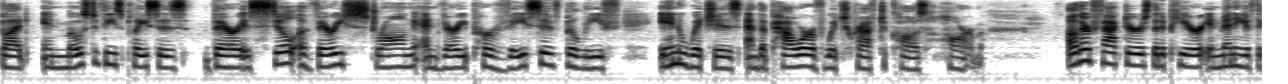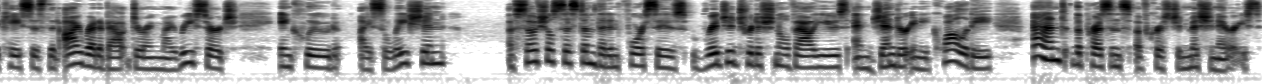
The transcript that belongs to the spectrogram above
but in most of these places, there is still a very strong and very pervasive belief in witches and the power of witchcraft to cause harm. Other factors that appear in many of the cases that I read about during my research include isolation, a social system that enforces rigid traditional values and gender inequality, and the presence of Christian missionaries.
